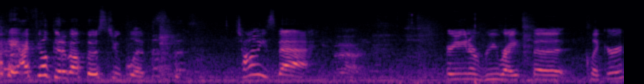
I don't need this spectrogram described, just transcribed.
okay, I feel good about those two flips. Tommy's back. Are you gonna rewrite the clicker?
